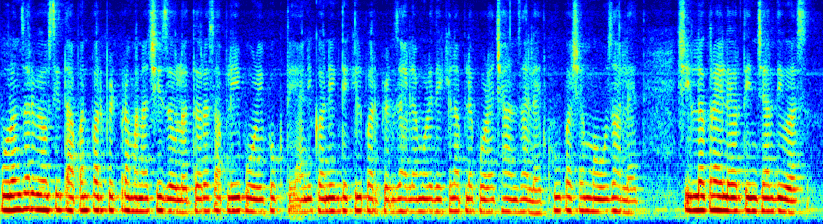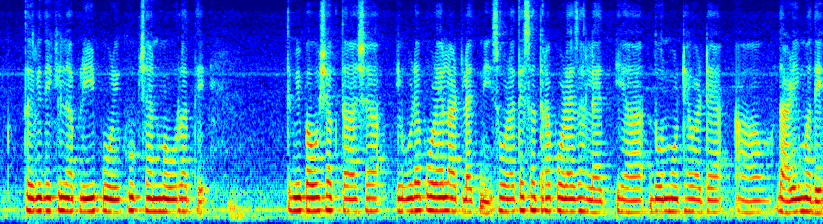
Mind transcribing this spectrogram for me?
पुरण जर व्यवस्थित आपण परफेक्ट प्रमाणात शिजवलं तरच आपली ही पोळी फुगते आणि कणिक देखील परफेक्ट झाल्यामुळे देखील आपल्या पोळ्या छान झाल्या आहेत खूप अशा मऊ झाल्या आहेत शिल्लक राहिल्यावर तीन चार दिवस तरी देखील आपली ही पोळी खूप छान मऊ राहते. तुम्ही पाहू शकता अशा एवढ्या पोळ्या लाटल्यात मी. सोळा ते सतरा पोळ्या झाल्या आहेत या दोन मोठ्या वाट्या डाळीमध्ये.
